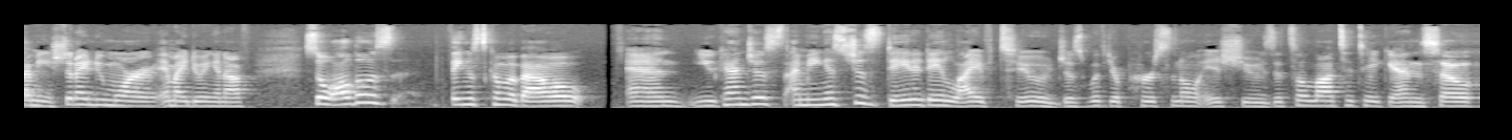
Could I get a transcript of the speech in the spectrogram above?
I mean, should I do more? Am I doing enough? So, all those things come about and you can just i mean it's just day-to-day life too just with your personal issues. It's a lot to take in. So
